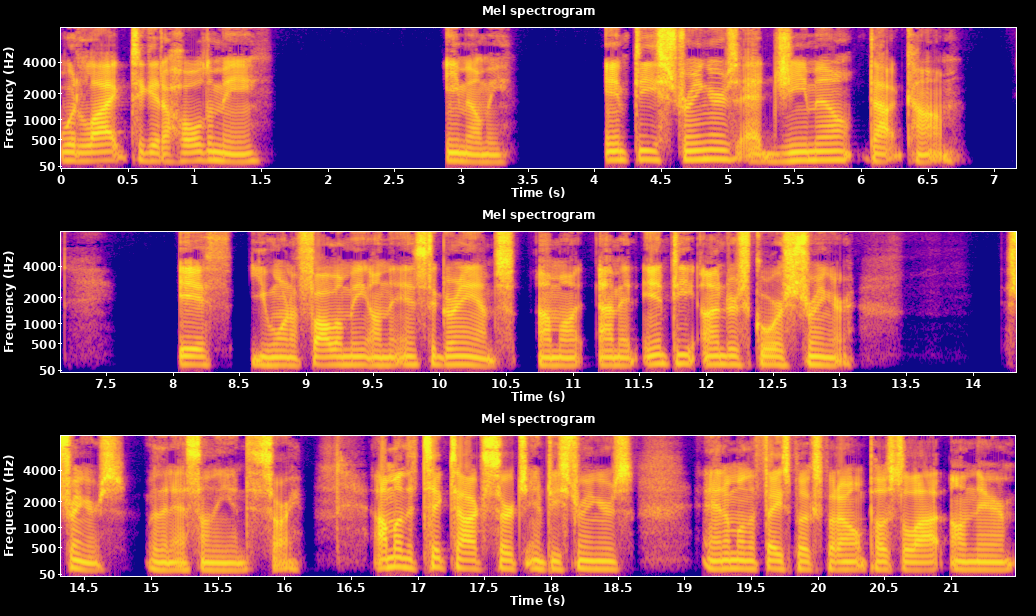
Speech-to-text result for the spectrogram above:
would like to get a hold of me, email me emptystringers at gmail.com. If you want to follow me on the Instagrams, I'm, I'm at empty underscore stringer. Stringers with an S on the end. Sorry. I'm on the TikTok, search empty stringers, and I'm on the Facebooks, but I don't post a lot on there.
